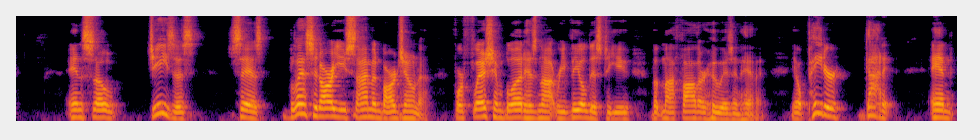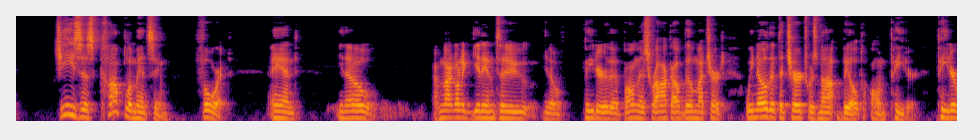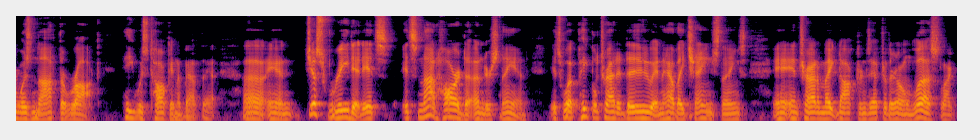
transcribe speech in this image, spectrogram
and so Jesus says, "Blessed are you, Simon Barjona." For flesh and blood has not revealed this to you, but my Father who is in heaven. You know, Peter got it. And Jesus compliments him for it. And, you know, I'm not going to get into, you know, Peter, upon this rock I'll build my church. We know that the church was not built on Peter. Peter was not the rock. He was talking about that. Uh, and just read it. It's it's not hard to understand. It's what people try to do and how they change things and, and try to make doctrines after their own lust, like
